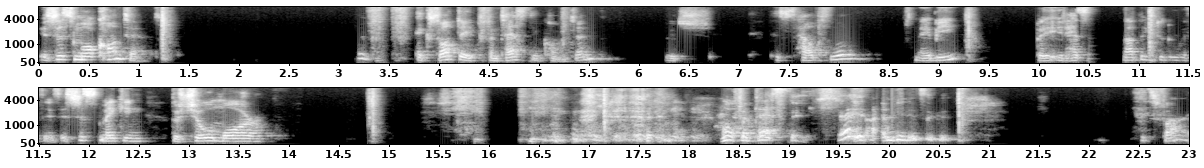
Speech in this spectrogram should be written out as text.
It's just more content. Exotic, fantastic content, which is helpful, maybe, but it has nothing to do with this. It's just making the show more more fantastic. Yeah, I mean, it's good, it's fine,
